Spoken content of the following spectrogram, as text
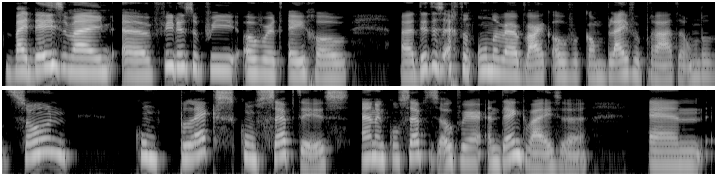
Bij deze mijn uh, filosofie over het ego. Uh, dit is echt een onderwerp waar ik over kan blijven praten, omdat het zo'n complex concept is. En een concept is ook weer een denkwijze. En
